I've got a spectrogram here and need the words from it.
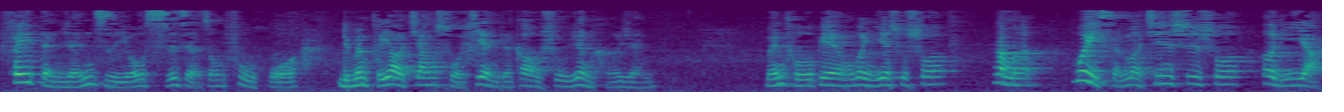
非等人子由死者中复活，你们不要将所见的告诉任何人。”门徒便问耶稣说：“那么，为什么金师说厄里亚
